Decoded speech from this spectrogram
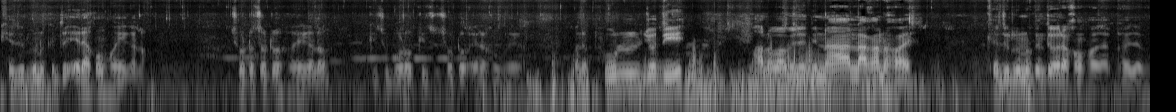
খেজুরগুলো কিন্তু এরকম হয়ে গেল। ছোট ছোট হয়ে গেল। কিছু বড়, কিছু ছোট এরকম হয়ে গেল। মানে ফুল যদি ভালোভাবে যদি না লাগানো হয়, খেজুরগুলো কিন্তু এরকম হয়ে হয়ে যাবে।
